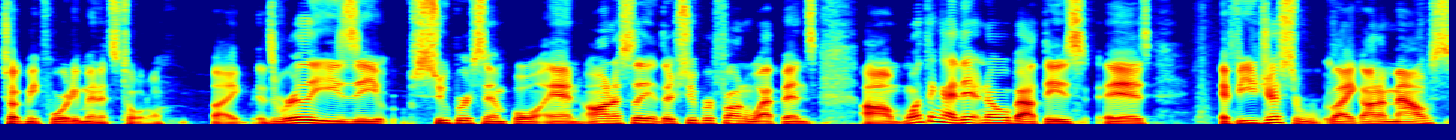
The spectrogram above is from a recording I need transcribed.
took me 40 minutes total. Like it's really easy, super simple, and honestly, they're super fun weapons. Um, one thing I didn't know about these is if you just like on a mouse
